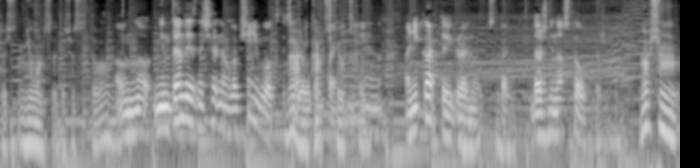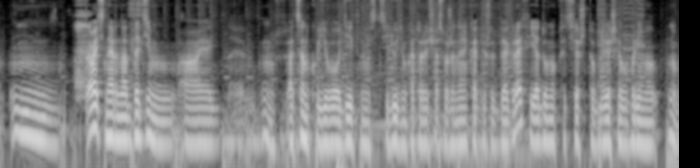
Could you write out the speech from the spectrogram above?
то есть не он это все создавал. А, Но Nintendo изначально вообще не было, кстати. Да, они карточки выпускали. Они, они карты игральные выпускали. Даже не на стол. Даже. Ну, в общем, давайте, наверное, отдадим а, э, ну, оценку его деятельности людям, которые сейчас уже наверняка пишут биографии. Я думаю, кстати, что в ближайшее время, ну,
